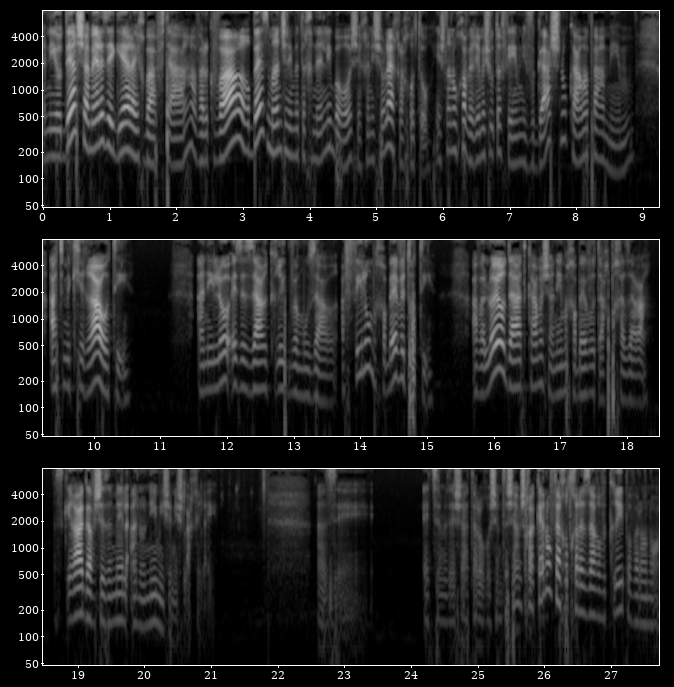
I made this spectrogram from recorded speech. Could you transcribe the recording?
אני יודע שהמייל הזה הגיע אלייך בהפתעה, אבל כבר הרבה זמן שאני מתכנן לי בראש איך אני שולח לך אותו. יש לנו חברים משותפים, נפגשנו כמה פעמים, את מכירה אותי. אני לא איזה זר קריפ ומוזר, אפילו מחבבת אותי, אבל לא יודעת כמה שאני מחבב אותך בחזרה. מזכירה אגב שזה מייל אנונימי שנשלח אליי. אז uh, עצם זה שאתה לא רושם את השם שלך כן הופך אותך לזר וקריפ, אבל לא נורא.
